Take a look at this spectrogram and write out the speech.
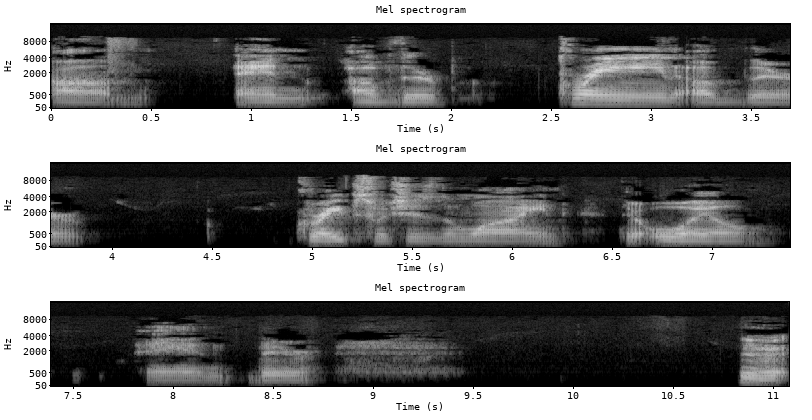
um, and of their grain, of their grapes, which is the wine, their oil, and their their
